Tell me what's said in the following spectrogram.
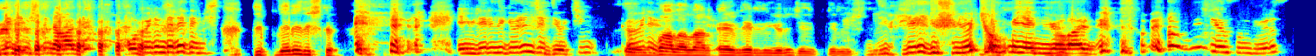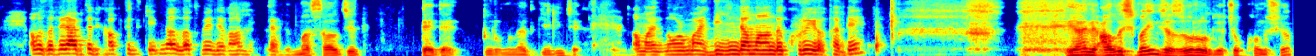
ne demiştin abi? O bölümde ne demiştin? Dipleri düştü. Evlerini görünce diyor kim Öyle. Valalar evlerini görünce dipleri düştü. dipleri düşüyor çok beğeniyorlar diyor. Zafer abi ne diyorsun diyoruz. Ama Zafer abi tabii kaptırdı kendini anlatmaya devam etti. Yani masalcı dede durumuna gelince. Ama normal dilin damağında kuruyor tabii. Yani alışmayınca zor oluyor. Çok konuşuyor.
